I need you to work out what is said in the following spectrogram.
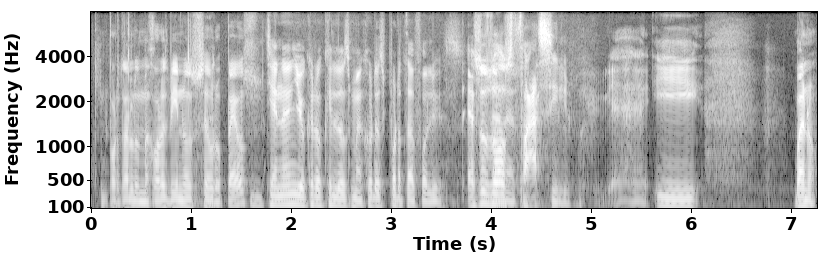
que importan los mejores vinos europeos. Tienen, yo creo que los mejores portafolios. Esos dos, neta. fácil. Eh, y bueno,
